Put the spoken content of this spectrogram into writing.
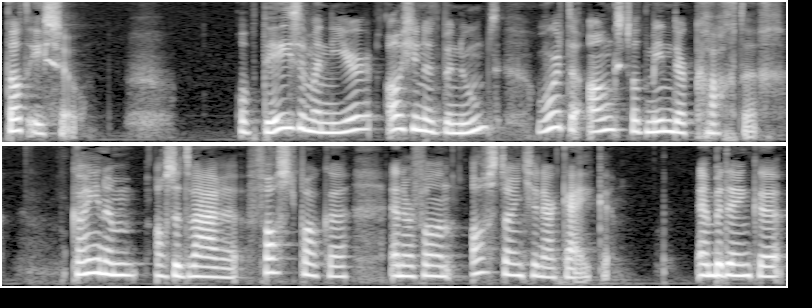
Dat is zo. Op deze manier, als je het benoemt, wordt de angst wat minder krachtig. Kan je hem als het ware vastpakken en er van een afstandje naar kijken. En bedenken:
